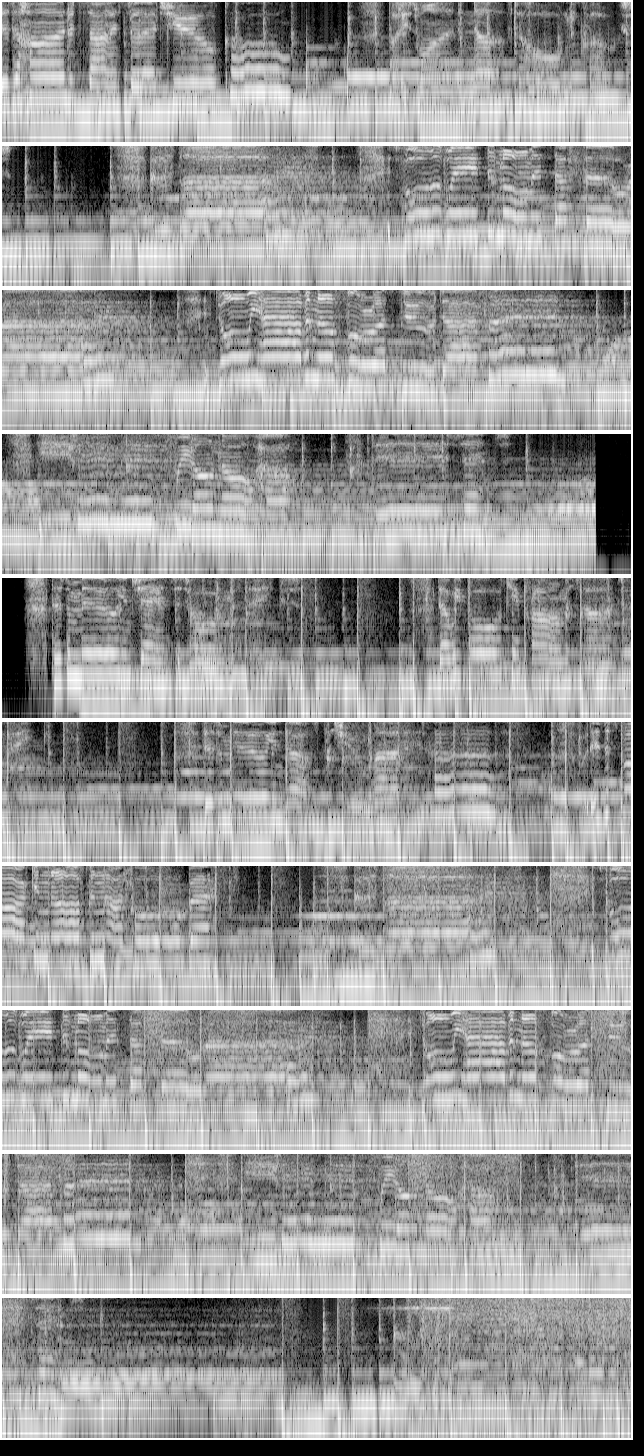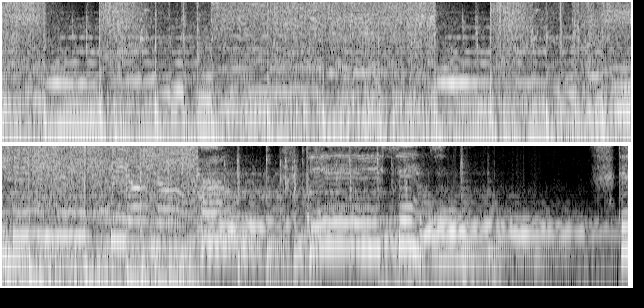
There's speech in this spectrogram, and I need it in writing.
There's a hundred signs to let you go But is one enough? There's a million chances for mistakes That we both can't promise not to make. There's a million doubts that you might have But is this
